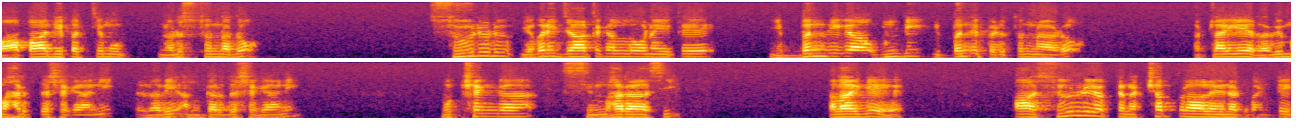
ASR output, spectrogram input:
పాపాధిపత్యము నడుస్తున్నదో సూర్యుడు ఎవరి జాతకంలోనైతే ఇబ్బందిగా ఉండి ఇబ్బంది పెడుతున్నాడో అట్లాగే రవి మహర్దశ కానీ రవి అంతర్దశ కానీ ముఖ్యంగా సింహరాశి అలాగే ఆ సూర్యుడి యొక్క నక్షత్రాలైనటువంటి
